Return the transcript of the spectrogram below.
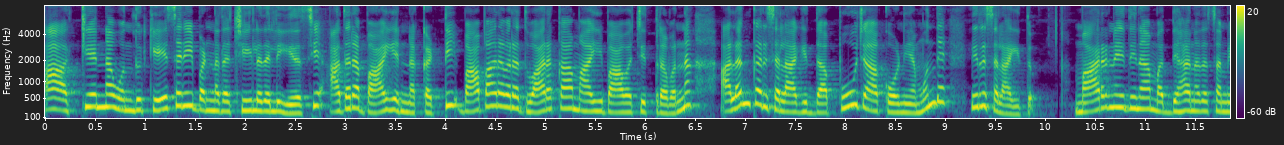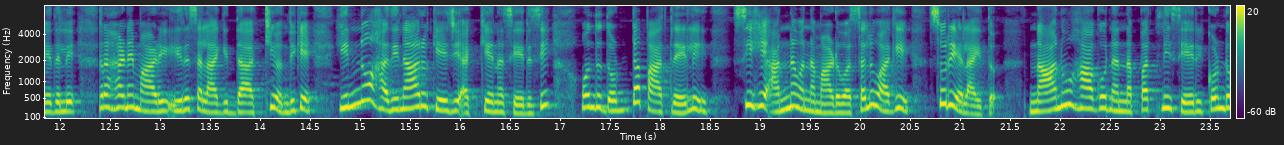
ಆ ಅಕ್ಕಿಯನ್ನು ಒಂದು ಕೇಸರಿ ಬಣ್ಣದ ಚೀಲದಲ್ಲಿ ಇರಿಸಿ ಅದರ ಬಾಯಿಯನ್ನು ಕಟ್ಟಿ ಬಾಬಾರವರ ದ್ವಾರಕಾಮಾಯಿ ಭಾವಚಿತ್ರವನ್ನು ಅಲಂಕರಿಸಲಾಗಿದ್ದ ಪೂಜಾ ಕೋಣೆಯ ಮುಂದೆ ಇರಿಸಲಾಯಿತು. ಮಾರನೇ ದಿನ ಮಧ್ಯಾಹ್ನದ ಸಮಯದಲ್ಲಿ ಗ್ರಹಣೆ ಮಾಡಿ ಇರಿಸಲಾಗಿದ್ದ ಅಕ್ಕಿಯೊಂದಿಗೆ ಇನ್ನೂ ಹದಿನಾರು ಕೆಜಿ ಅಕ್ಕಿಯನ್ನು ಸೇರಿಸಿ ಒಂದು ದೊಡ್ಡ ಪಾತ್ರೆಯಲ್ಲಿ ಸಿಹಿ ಅನ್ನವನ್ನು ಮಾಡುವ ಸಲುವಾಗಿ ಸುರಿಯಲಾಯಿತು. ನಾನು ಹಾಗೂ ನನ್ನ ಪತ್ನಿ ಸೇರಿಕೊಂಡು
